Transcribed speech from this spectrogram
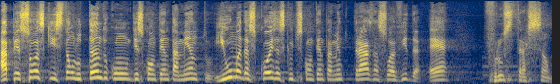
Há pessoas que estão lutando com o descontentamento, e uma das coisas que o descontentamento traz na sua vida é frustração.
